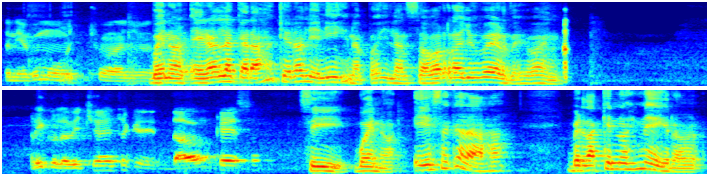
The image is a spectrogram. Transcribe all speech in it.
Tenía como 8 años. Bueno, era la caraja que era alienígena, pues, y lanzaba rayos verdes, ¿van? Marico, la bicha esta que daba un queso. Sí, bueno, esa caraja, ¿verdad que no es negra?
